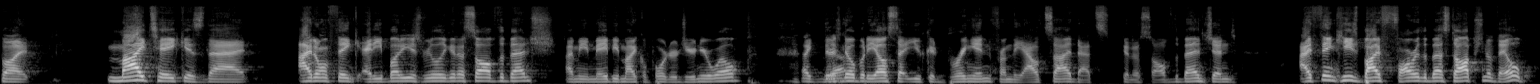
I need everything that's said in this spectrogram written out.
but my take is that I don't think anybody is really going to solve the bench. I mean, maybe Michael Porter Jr. will. like, there's Yeah. nobody else that you could bring in from the outside that's going to solve the bench. And I think he's by far the best option available.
